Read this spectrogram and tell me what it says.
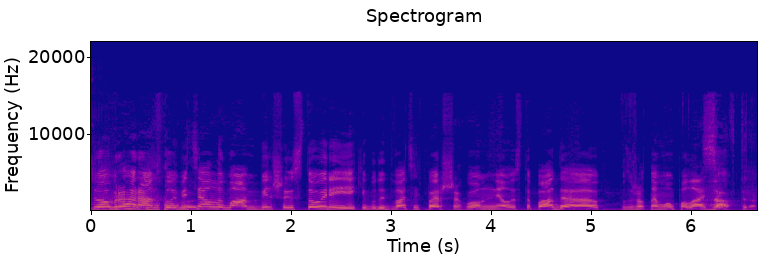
Доброго ранку. Обіцяли вам більше історії, які будуть 21 листопада в жовтневому палаці. Завтра.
